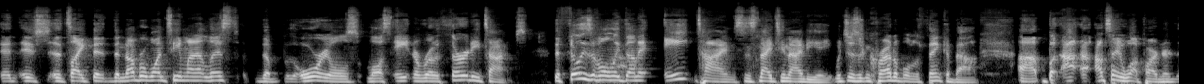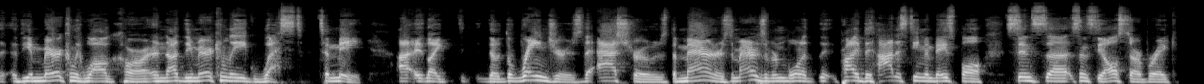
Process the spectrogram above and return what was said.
it's it's like the, the number one team on that list, the, the Orioles lost eight in a row 30 times. The Phillies have only done it eight times since 1998, which is incredible to think about. Uh, but I, will tell you what, partner, the American League wild card and not the American League West to me uh, like the the Rangers, the Astros, the Mariners. The Mariners have been one of the, probably the hottest team in baseball since uh, since the All Star break,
